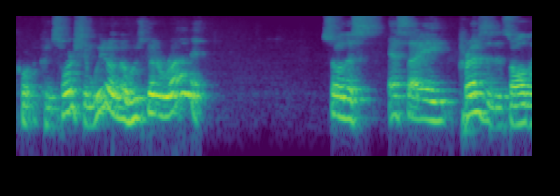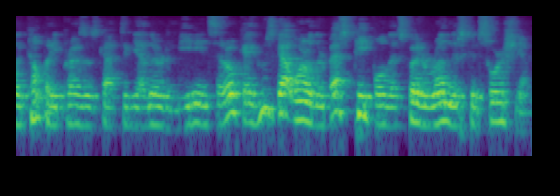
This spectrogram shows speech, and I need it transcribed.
consortium. We don't know who's going to run it. So the SIA presidents, all the company presidents got together at a meeting and said, okay, who's got one of their best people that's going to run this consortium? I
